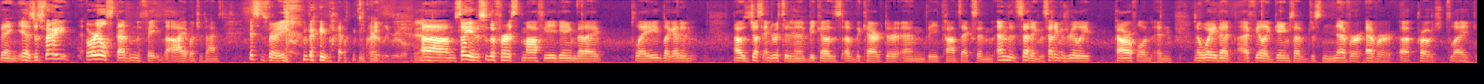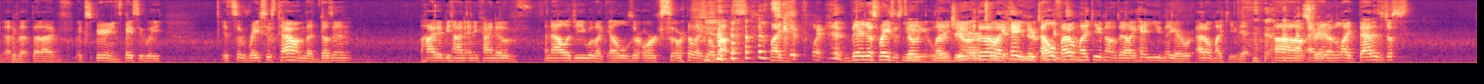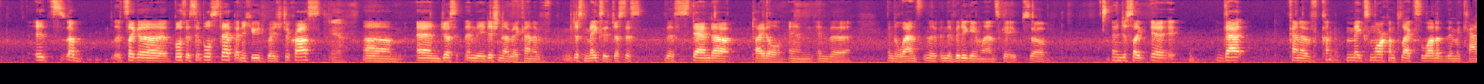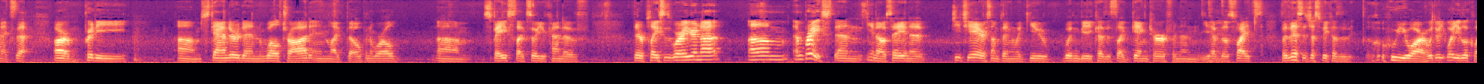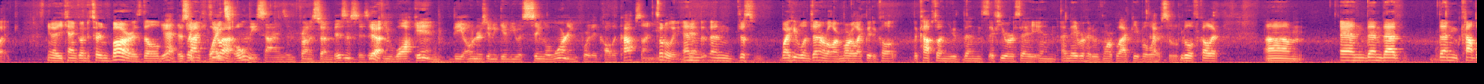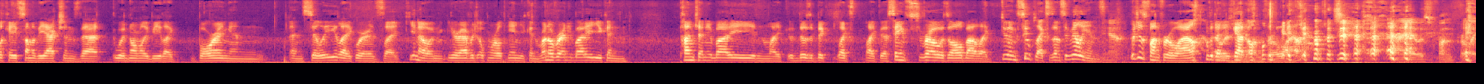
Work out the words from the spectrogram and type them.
thing. Yeah, it's just very or he'll stab him in the, face, the eye a bunch of times. This is very very violent. game. Incredibly brutal. Yeah. Um, so yeah, this was the first Mafia game that I played. Like I didn't, I was just interested in it because of the character and the context and and the setting. The setting is really powerful and, and in a way that I feel like games have just never ever approached. Like uh, that that I've experienced. Basically, it's a racist town that doesn't hide it behind any kind of analogy with like elves or orcs or like robots. That's like a good point. they're just racist to No- you. no Like you're, J.R.R. they're not like, hey, in their you elf, I don't like you. No, they're like, hey, you nigger, I don't like you. Yeah. Um, and Straight then up. like that is just it's a it's like a both a simple step and a huge bridge to cross. Yeah. Um, and just in the addition of it, kind of just makes it just this this standout title in in the in the lands in the, in the video game landscape. So, and just like it, that kind of com- makes more complex a lot of the mechanics that are pretty um, standard and well trod in like the open world um, space. Like, so you're kind of there are places where you're not um, embraced, and you know, say in a GTA or something, like you wouldn't be because it's like gang turf, and then you have those fights. But this is just because of who- you are, what you look like. You know, you can't go into certain bars; they'll Yeah, there's like whites only signs in front of some businesses. Yeah. If you walk in, the owner's going to give you a single warning before they call the cops on you. Totally, and and just white people in general are more likely to call the cops on you than if you were, say, in a neighborhood with more black people or Absolutely. people of color. Um, and then that then complicates some of the actions that would normally be like boring and and silly. Like whereas like you know in your average open world game, you can run over anybody, you can punch anybody, and like those are big like like the Saints Row is all about like doing suplexes on civilians, Yeah. which was fun for a while, but that then was it got really fun old. for a while. Uh, it was fun for like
